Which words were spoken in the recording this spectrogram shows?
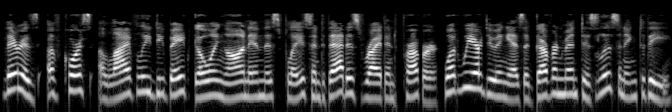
There is, of course, a lively debate going on in this place and that is right and proper. What we are doing as a government is listening to the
